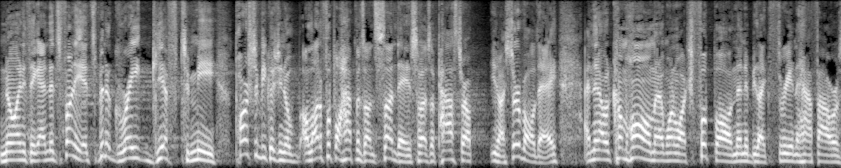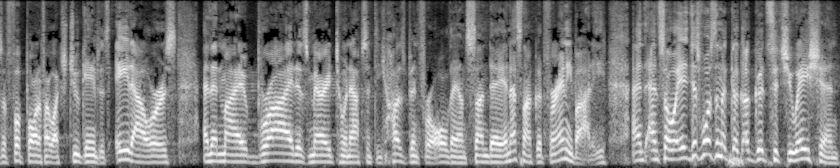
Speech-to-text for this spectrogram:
no anything. And it's funny, it's been a great gift to me, partially because, you know, a lot of football happens on Sundays. So as a pastor, you know, I serve all day. And then I would come home and I want to watch football. And then it'd be like three and a half hours of football. And if I watch two games, it's eight hours. And then my bride is married to an absentee husband for all day on Sunday. And that's not good for anybody. And, and so it just wasn't a good, a good situation.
